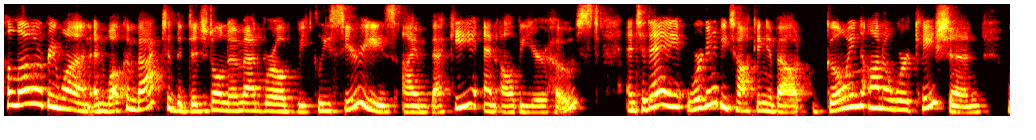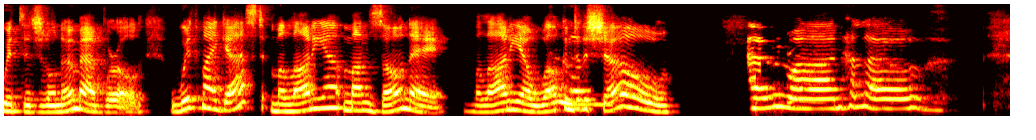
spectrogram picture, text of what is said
Hello, everyone, and welcome back to the Digital Nomad World Weekly Series. I'm Becky, and I'll be your host. And today we're going to be talking about going on a workation with Digital Nomad World with my guest, Melania Manzone. Melania, welcome hello. to the show. Everyone, hello.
